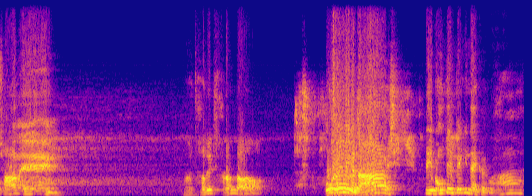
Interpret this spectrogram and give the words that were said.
잘하네. 와 다들 잘한다 오. 아, 이게 멍 때문에 뺏긴다니까, 이거. 아.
